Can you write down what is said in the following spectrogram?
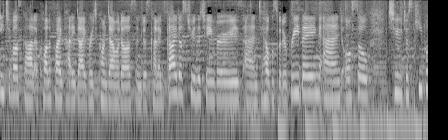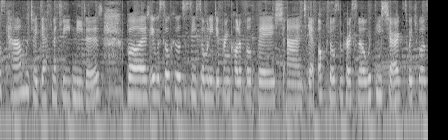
each of us got a qualified PADI diver to come down with us and just kind of guide us through the chambers and to help us with our breathing and also to just keep us calm, which I definitely needed. But it was so cool to see so many different colourful fish and to get up close and personal with these sharks, which was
